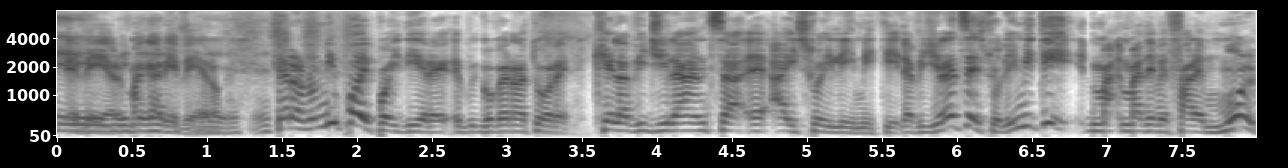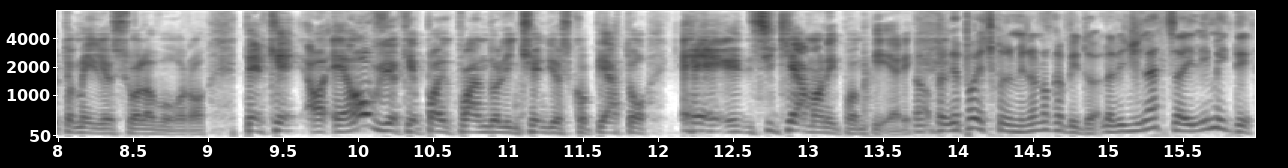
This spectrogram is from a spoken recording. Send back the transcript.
sì, è vero, magari è vero. eh, eh. Però non mi puoi poi dire, eh, governatore, che la vigilanza eh, ha i suoi limiti. La vigilanza ha i suoi limiti, ma, ma deve fare molto meglio il suo lavoro. Perché è ovvio che poi quando l'incendio è scoppiato eh, si chiamano i pompieri. No, perché poi scusami, non ho capito. La vigilanza ai limiti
